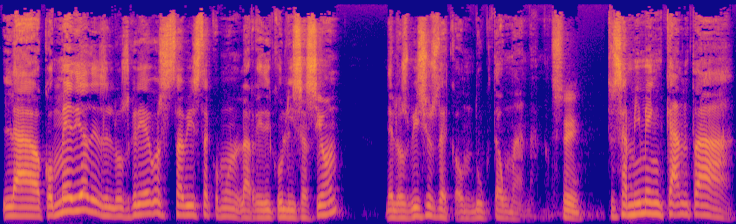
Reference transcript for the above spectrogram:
La comedia desde los griegos está vista como la ridiculización de los vicios de conducta humana. ¿no? Sí. Entonces a mí me encanta,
